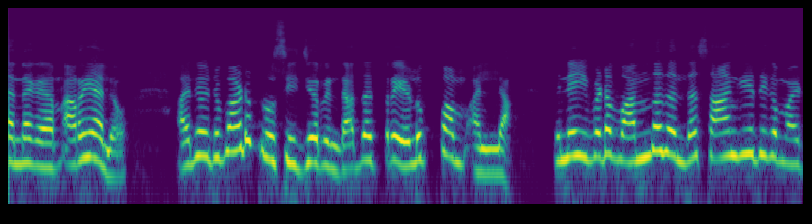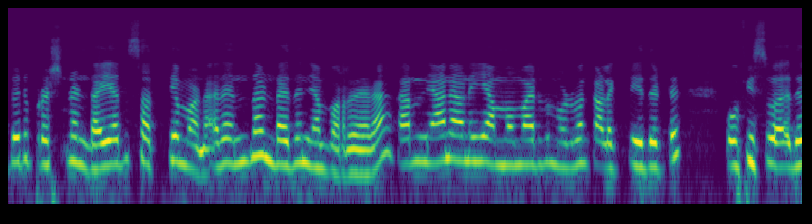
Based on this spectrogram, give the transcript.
തന്നെ കയറണം. അറിയാലോ? അതിന് ഒരുപാട് പ്രൊസീജിയർ ഉണ്ട്. അത് അത്ര എളുപ്പം അല്ല. പിന്നെ ഇവിടെ വന്നതെന്താ സാങ്കേതികമായിട്ടൊരു പ്രശ്നം ഉണ്ടായി. അത് സത്യമാണ്. അത് എന്താണ്ടായതെന്ന് ഞാൻ പറഞ്ഞുതരാം. കാരണം ഞാനാണ് ഈ അമ്മമാരത് മുഴുവൻ കളക്ട് ചെയ്തിട്ട് ഓഫീസ് അത്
